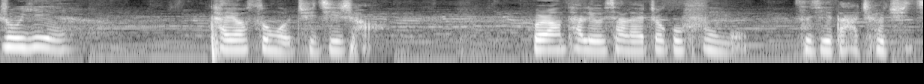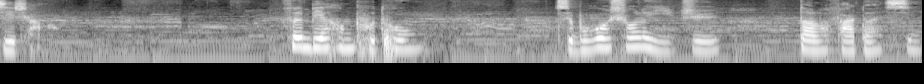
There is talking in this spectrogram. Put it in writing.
入夜，他要送我去机场，我让他留下来照顾父母，自己打车去机场。分别很普通，只不过说了一句：“到了发短信。”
